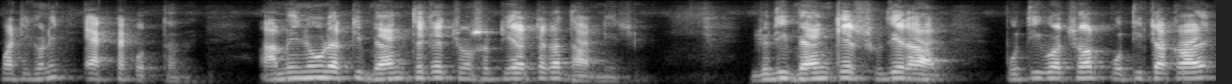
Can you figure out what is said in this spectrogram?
পাটিগণিত একটা করতে হবে। আমিনুর একটি ব্যাংক থেকে চৌষট্টি হাজার টাকা ধার নিয়েছে। যদি ব্যাংকের সুদের হার প্রতি বছর প্রতি টাকায়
